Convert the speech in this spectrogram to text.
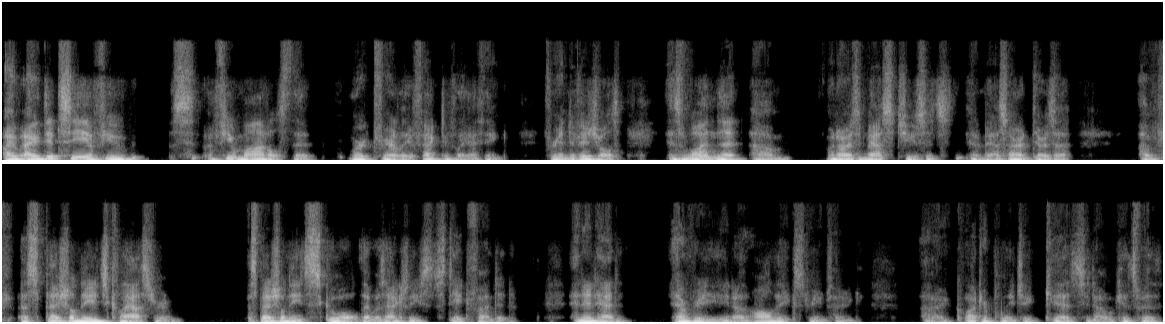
I, I did see a few a few models that worked fairly effectively, I think, for individuals, is one that um, when I was in Massachusetts in Mass Art, there was a, a, a special needs classroom, a special needs school that was actually state funded, and it had every you know all the extremes, uh, quadriplegic kids, you know, kids with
